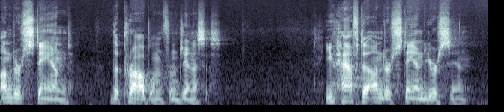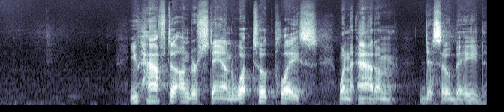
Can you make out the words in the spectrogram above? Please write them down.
understand the problem from Genesis. You have to understand your sin. You have to understand what took place when Adam disobeyed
